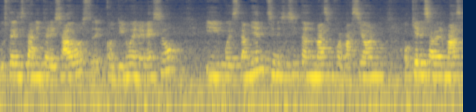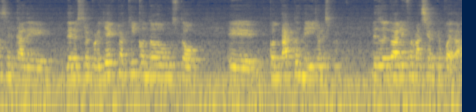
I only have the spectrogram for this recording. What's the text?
ustedes están interesados, eh, continúen en eso. Y pues también si necesitan más información o quieren saber más acerca de, nuestro proyecto aquí, con todo gusto, eh, contáctenme y yo les, les doy toda la información que pueda.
